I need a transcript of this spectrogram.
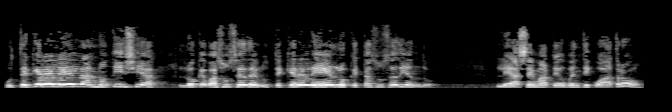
Usted quiere leer las noticias, lo que va a suceder. Usted quiere leer lo que está sucediendo. Le hace Mateo 24.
